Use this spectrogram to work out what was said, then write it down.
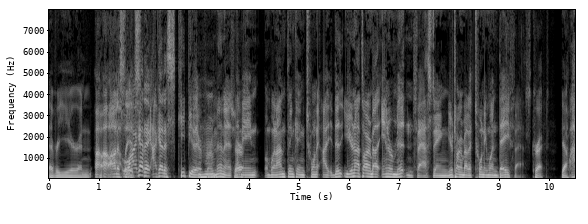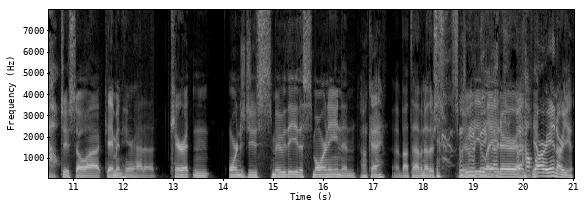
every year. And uh, uh honestly, well, I gotta I gotta keep you there mm-hmm, for a mm-hmm. minute. Sure. I mean, when I'm thinking 20, I, th- you're not talking about intermittent fasting. You're talking about a 21 day fast. Correct. Yeah. Wow. Geez, so uh, came in here, had a carrot and orange juice smoothie this morning, and okay, about to have another smoothie later. And, How far yep. in are you?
